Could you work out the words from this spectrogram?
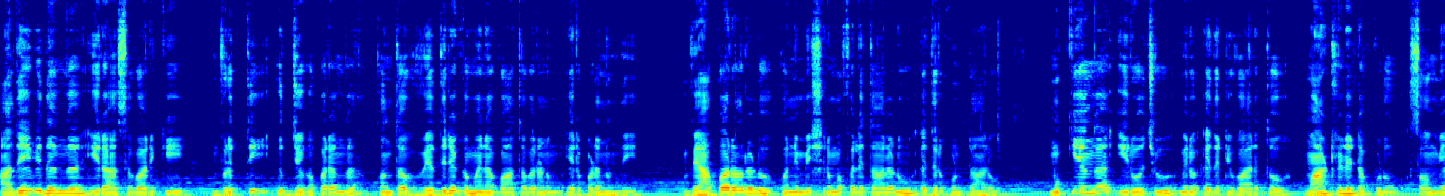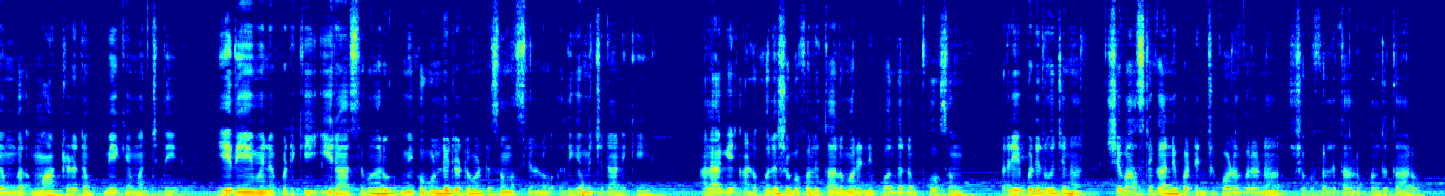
అదే విధంగా ఈ రాశి వారికి వృత్తి ఉద్యోగపరంగా కొంత వ్యతిరేకమైన వాతావరణం ఏర్పడనుంది. వ్యాపారాలలో కొన్ని మిశ్రమ ఫలితాలను ఎదుర్కొంటారు. ముఖ్యంగా ఈరోజు మీరు ఎదుటి వారితో మాట్లాడేటప్పుడు సౌమ్యంగా మాట్లాడటం మీకే మంచిది. ఏది ఏమైనప్పటికీ ఈ రాశివారు మీకు ఉండేటటువంటి సమస్యలను అధిగమించడానికి అలాగే అనుకూల శుభ ఫలితాలు మరిన్ని పొందడం కోసం రేపటి రోజున శివాష్టకాన్ని పఠించుకోవడం వలన శుభ ఫలితాలు పొందుతారు.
